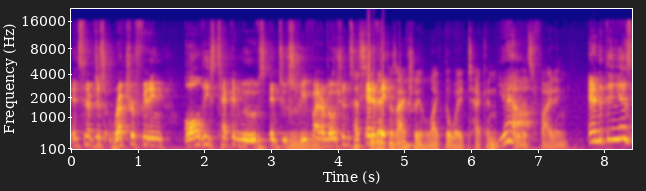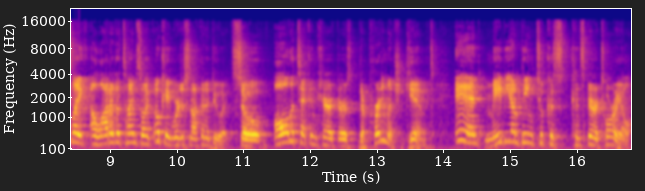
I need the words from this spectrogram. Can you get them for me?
instead of just retrofitting all these Tekken moves into Street hmm. Fighter motions? That's and too if bad because I actually like the way Tekken Yeah. did its fighting. And the thing is, like, a lot of the times they're like, okay, we're just not going to do it. So all the Tekken characters, they're pretty much gimped. And maybe I'm being too cons- conspiratorial,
